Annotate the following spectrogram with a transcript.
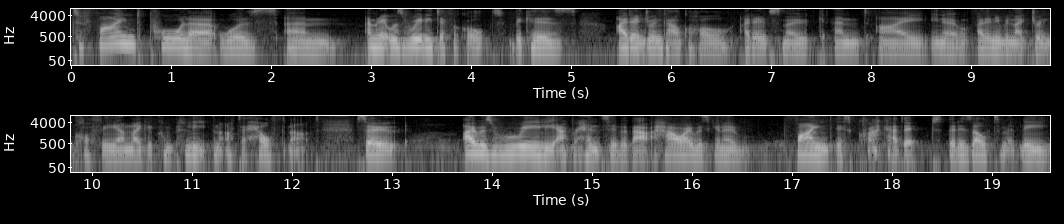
To find Paula was, um, I mean, it was really difficult because I don't drink alcohol, I don't smoke, and I, you know, I don't even like drink coffee. I'm like a complete and utter health nut. So I was really apprehensive about how I was going to find this crack addict that is ultimately,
